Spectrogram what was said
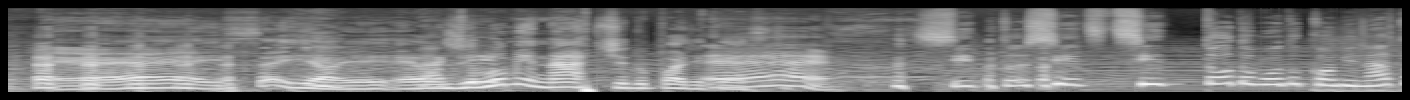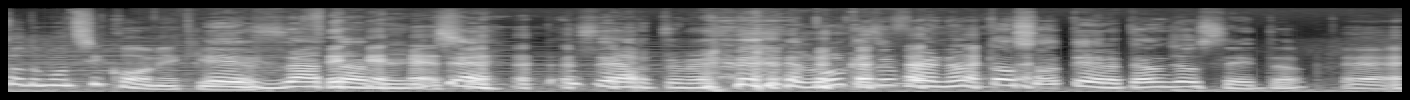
é, isso aí, ó. É, é Tá os aqui. Illuminati do podcast. é, se, to- se, se todo mundo combinar, todo mundo se come aqui. né? Exatamente. É, tá certo, né? Lucas e Fernando estão solteiros, até onde eu sei, então. É.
